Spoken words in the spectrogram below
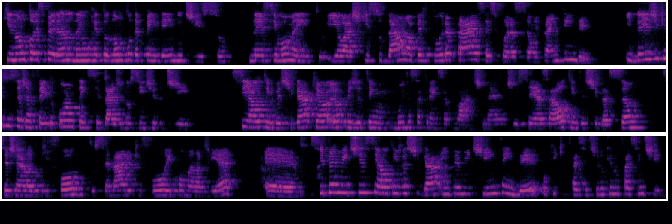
que não estou esperando nenhum retorno, não estou dependendo disso nesse momento. E eu acho que isso dá uma abertura para essa exploração e para entender. E desde que isso seja feito com autenticidade, no sentido de se auto-investigar, que eu, eu acredito, tenho muito essa crença com arte, né? De ser essa auto-investigação seja ela do que for, do cenário que for e como ela vier, é, se permitir se auto-investigar e permitir entender o que, que faz sentido e o que não faz sentido.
